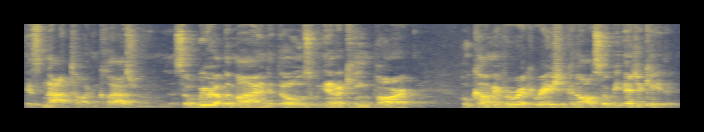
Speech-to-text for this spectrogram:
it's not taught in classrooms. So we're of the mind that those who enter King Park, who come here for recreation, can also be educated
